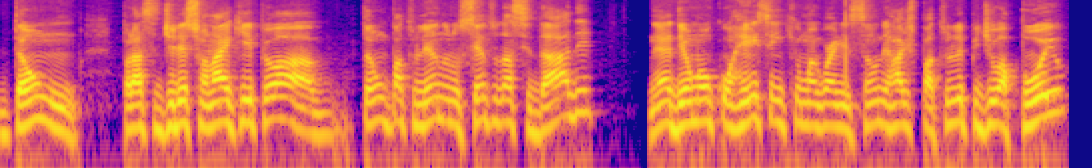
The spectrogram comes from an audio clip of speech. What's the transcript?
Então, para se direcionar a equipe, ó, estão patrulhando no centro da cidade, né? Deu uma ocorrência em que uma guarnição de rádio patrulha pediu apoio,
